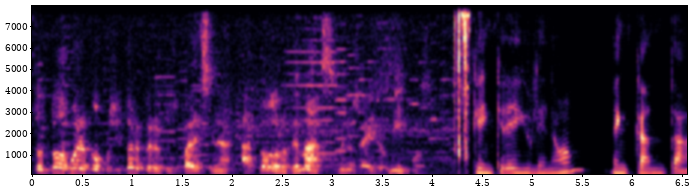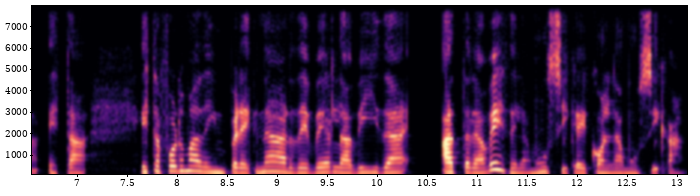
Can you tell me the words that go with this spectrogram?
Son todos buenos compositores, pero se parecen a, a todos los demás, menos a ellos mismos. Qué increíble, ¿no? Me encanta esta, esta forma de impregnar, de ver la vida a través de la música y con la música.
